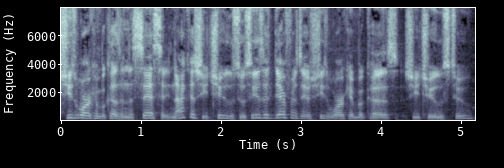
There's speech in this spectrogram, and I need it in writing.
she's working because of necessity, not because she chooses to. See, there's a difference if she's working because she chooses to,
